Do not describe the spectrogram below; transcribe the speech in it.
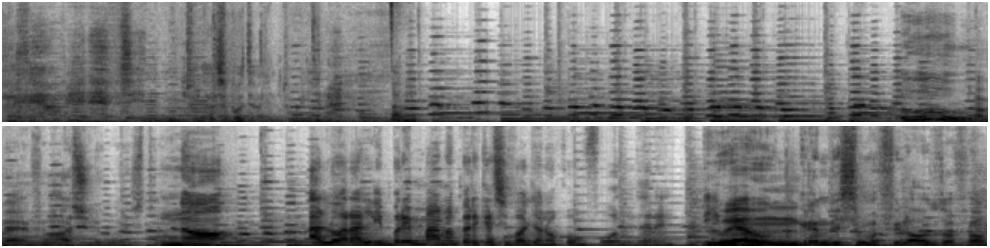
Perché va bene, sì, non ce la si poteva intuire. Uh, Vabbè, è facile questo. no. Allora, libro in mano perché ci vogliono confondere. Lui è un grandissimo filosofo.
